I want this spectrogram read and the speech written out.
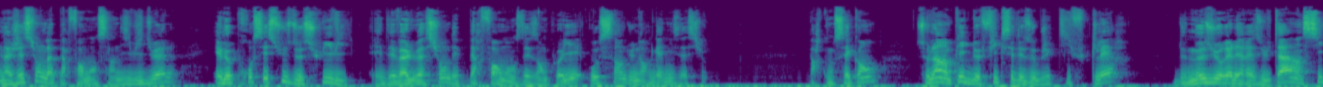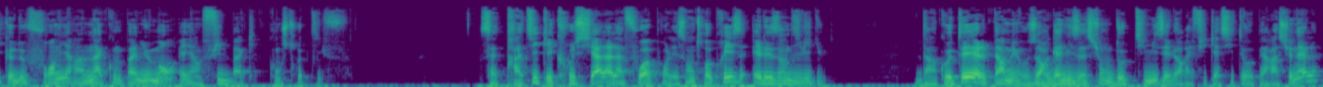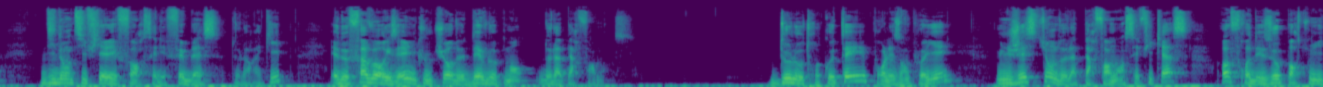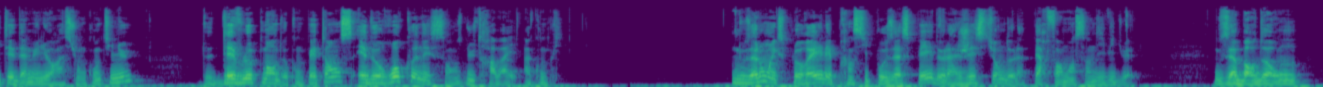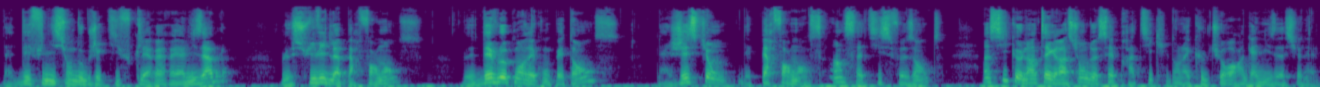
La gestion de la performance individuelle est le processus de suivi et d'évaluation des performances des employés au sein d'une organisation. Par conséquent, cela implique de fixer des objectifs clairs, de mesurer les résultats ainsi que de fournir un accompagnement et un feedback constructif. Cette pratique est cruciale à la fois pour les entreprises et les individus. D'un côté, elle permet aux organisations d'optimiser leur efficacité opérationnelle, d'identifier les forces et les faiblesses de leur équipe et de favoriser une culture de développement de la performance. De l'autre côté, pour les employés, une gestion de la performance efficace offre des opportunités d'amélioration continue, de développement de compétences et de reconnaissance du travail accompli. Nous allons explorer les principaux aspects de la gestion de la performance individuelle. Nous aborderons la définition d'objectifs clairs et réalisables, le suivi de la performance, le développement des compétences, la gestion des performances insatisfaisantes, ainsi que l'intégration de ces pratiques dans la culture organisationnelle.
